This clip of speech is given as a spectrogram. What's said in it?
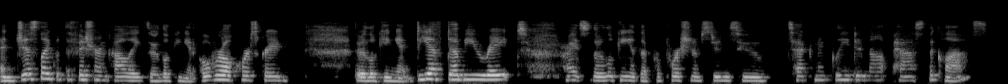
And just like with the Fisher and colleagues, they're looking at overall course grade, they're looking at DFW rate, right? So they're looking at the proportion of students who technically did not pass the class.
